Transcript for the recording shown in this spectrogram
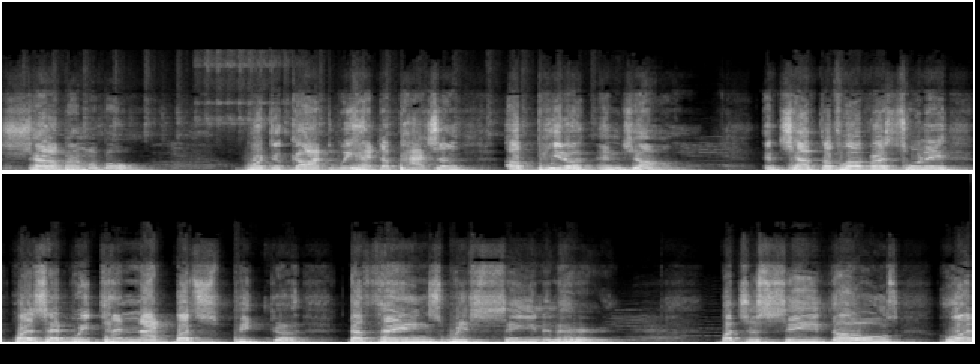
shut up in my bones. Would to God we had the passion of Peter and John. In chapter 4, verse 20, where it said, We cannot but speak uh, the things we've seen and heard. But you see, those who are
